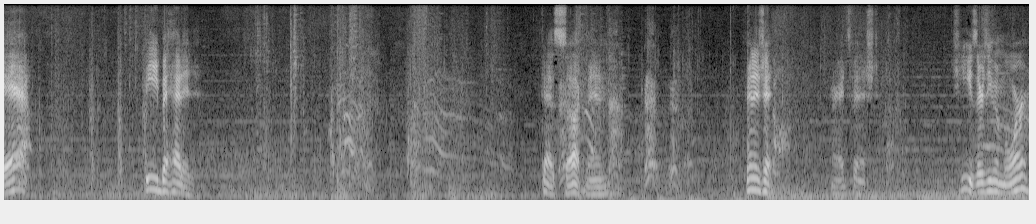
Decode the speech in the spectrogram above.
Yeah! Be beheaded. Guys suck, man. Finish it. Alright, it's finished. Jeez, there's even more?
